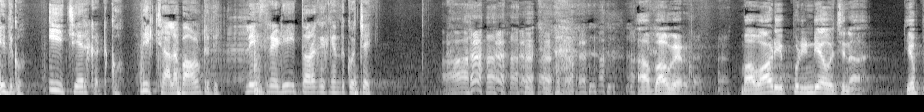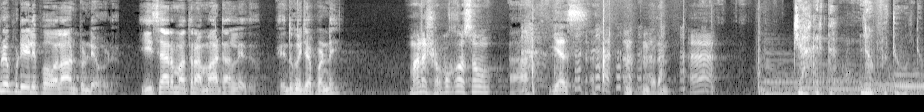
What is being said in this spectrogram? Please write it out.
ఇదిగో ఈ చీర కట్టుకో. నీకు చాలా బాగుంటుంది. లేస్ రెడీ త్వరగా కిందకు వచ్చాయి. ఆ బావగారు మా వాడు ఎప్పుడు ఇండియా వచ్చినా ఎప్పుడెప్పుడు వెళ్ళిపోవాలా అంటుండేవాడు. ఈసారి మాత్రం ఆ మాట అనలేదు. ఎందుకు చెప్పండి? మన శుభ కోసం. ఎస్ జాగ్రత్త నవ్వుతూ ఉండు.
